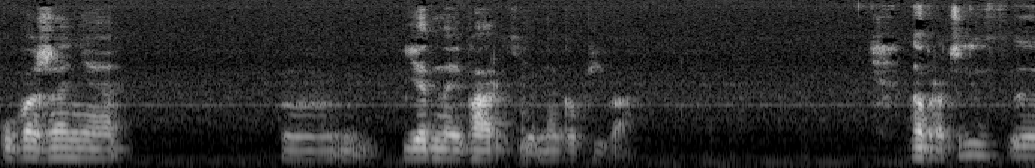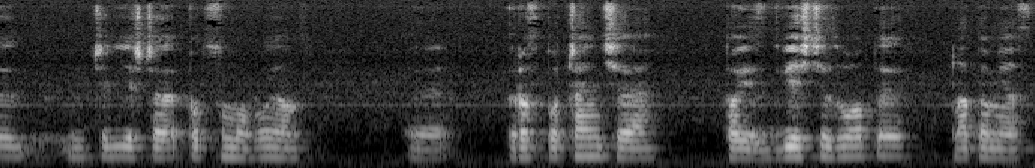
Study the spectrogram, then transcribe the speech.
uważenie jednej warki, jednego piwa. Dobra, czyli, czyli jeszcze podsumowując, rozpoczęcie to jest 200 zł, natomiast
